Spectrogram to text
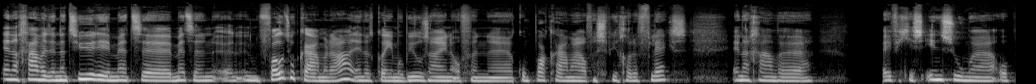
En dan gaan we de natuur in met, uh, met een, een, een, fotocamera. En dat kan je mobiel zijn of een compactcamera of een spiegelreflex. En dan gaan we eventjes inzoomen op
